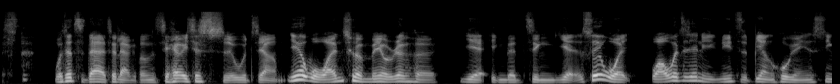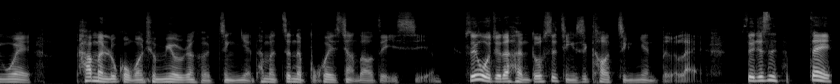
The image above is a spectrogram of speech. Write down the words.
子，我就只带了这两个东西，还有一些食物这样，因为我完全没有任何野营的经验，所以我。我要为这些女女子辩护，原因是因为她们如果完全没有任何经验，她们真的不会想到这一些。所以我觉得很多事情是靠经验得来。所以就是在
